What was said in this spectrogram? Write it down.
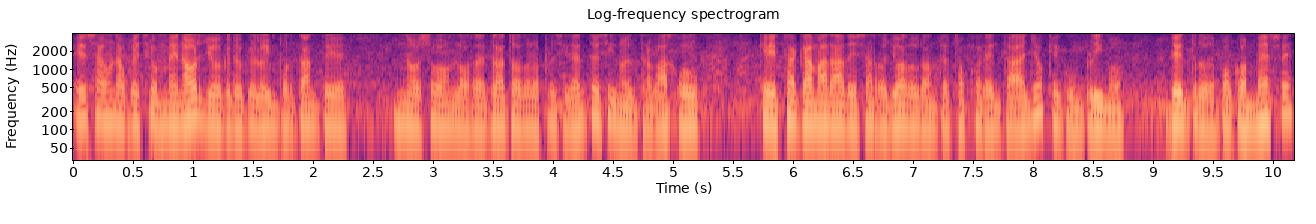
esa es una cuestión menor. Yo creo que lo importante no son los retratos de los presidentes, sino el trabajo que esta Cámara ha desarrollado durante estos 40 años, que cumplimos dentro de pocos meses,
